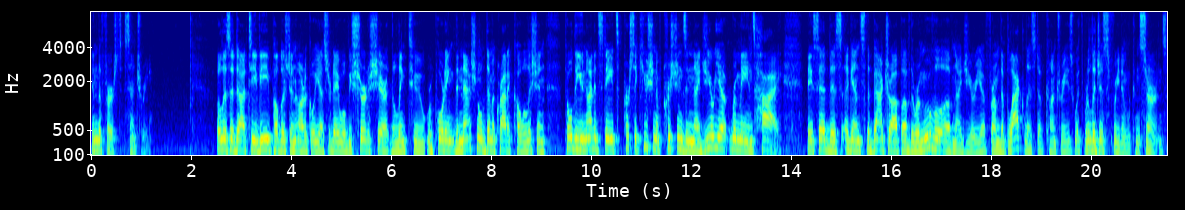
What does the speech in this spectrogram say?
in the first century. Alyssa.tv published an article yesterday. We'll be sure to share the link to reporting the National Democratic Coalition told the United States persecution of Christians in Nigeria remains high. They said this against the backdrop of the removal of Nigeria from the blacklist of countries with religious freedom concerns.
